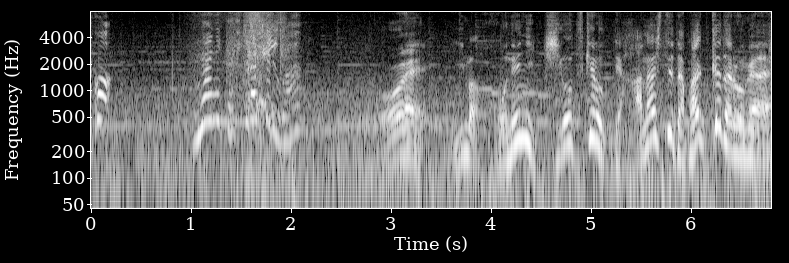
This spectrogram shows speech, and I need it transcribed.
こ。何か光ってるわ。おい今骨に気をつけろって話してたばっかだろうが。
